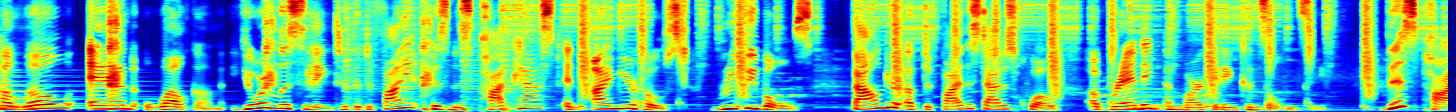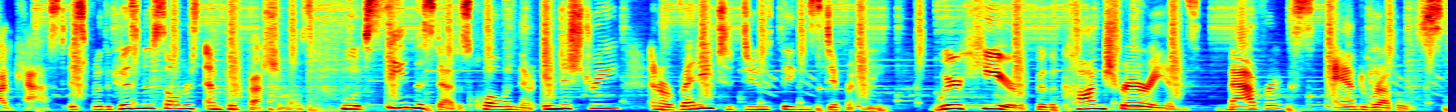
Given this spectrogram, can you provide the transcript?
Hello and welcome. You're listening to the Defiant Business Podcast, and I'm your host, Ruthie Bowles, founder of Defy the Status Quo, a branding and marketing consultancy. This podcast is for the business owners and professionals who have seen the status quo in their industry and are ready to do things differently. We're here for the contrarians, mavericks, and rebels.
